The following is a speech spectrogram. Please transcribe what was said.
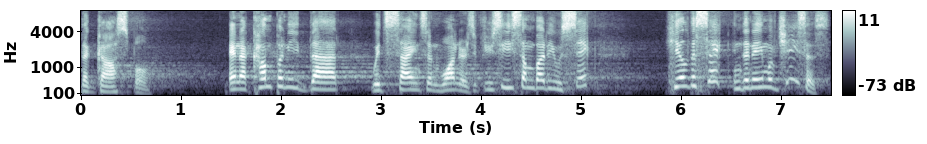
the gospel. And accompanied that with signs and wonders. If you see somebody who's sick, heal the sick in the name of Jesus.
